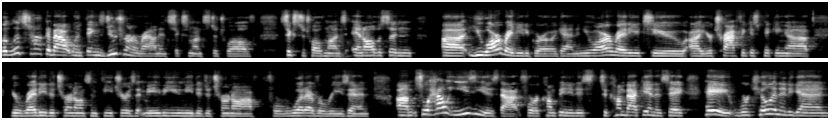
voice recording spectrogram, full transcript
But let's talk about when things do turn around in six months to 12, six to 12 months, mm-hmm. and all of a sudden uh, you are ready to grow again and you are ready to uh, your traffic is picking up you're ready to turn on some features that maybe you needed to turn off for whatever reason. Um, so how easy is that for a company to, to come back in and say hey we're killing it again.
